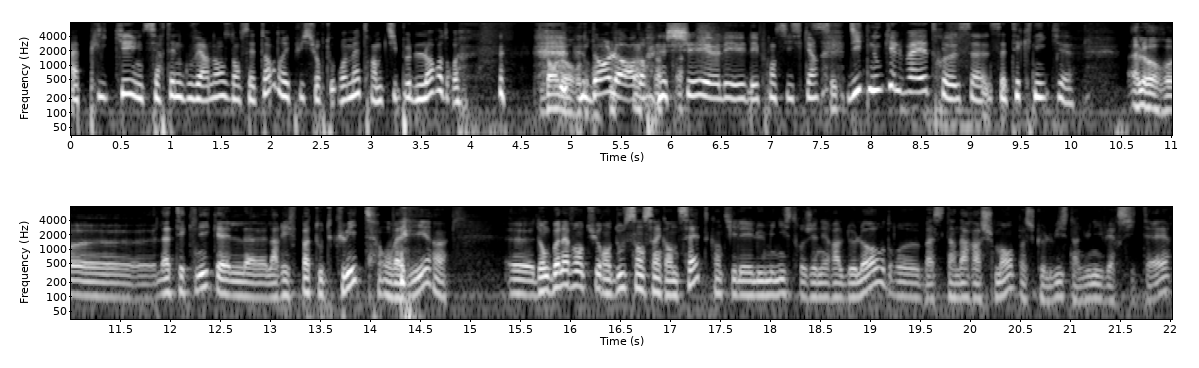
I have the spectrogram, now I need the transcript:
appliquer une certaine gouvernance dans cet ordre et puis surtout remettre un petit peu de l'ordre Dans l'ordre. dans l'ordre chez euh, les, les franciscains Dites-nous quelle va être sa, sa technique. Alors, euh, la technique, elle n'arrive pas toute cuite, on va dire. Euh, donc Bonaventure en 1257, quand il est élu ministre général de l'ordre, euh, bah, c'est un arrachement parce que lui c'est un universitaire.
